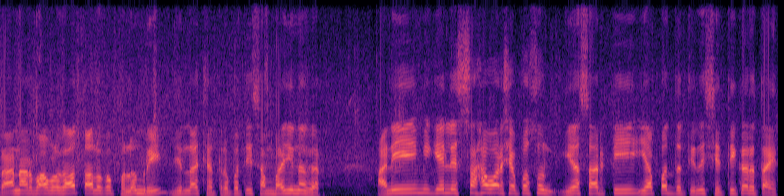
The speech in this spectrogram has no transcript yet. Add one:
राहणार बाबळगाव तालुका फुलंब्री जिल्हा छत्रपती संभाजीनगर. आणि मी गेले सहा वर्षापासून एस आर टी या पद्धतीने शेती करत आहेत.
